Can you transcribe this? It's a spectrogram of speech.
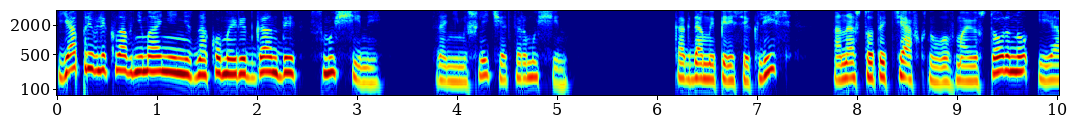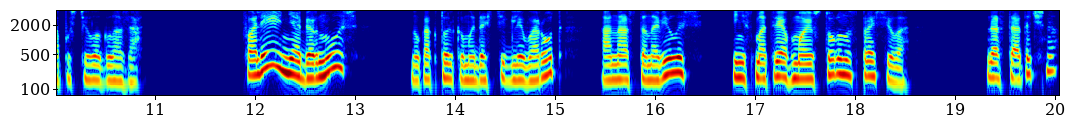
я привлекла внимание незнакомой редганды с мужчиной. За ними шли четверо мужчин. Когда мы пересеклись, она что-то тявкнула в мою сторону, и я опустила глаза. Фалея не обернулась, но как только мы достигли ворот, она остановилась и, несмотря в мою сторону, спросила. «Достаточно?»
